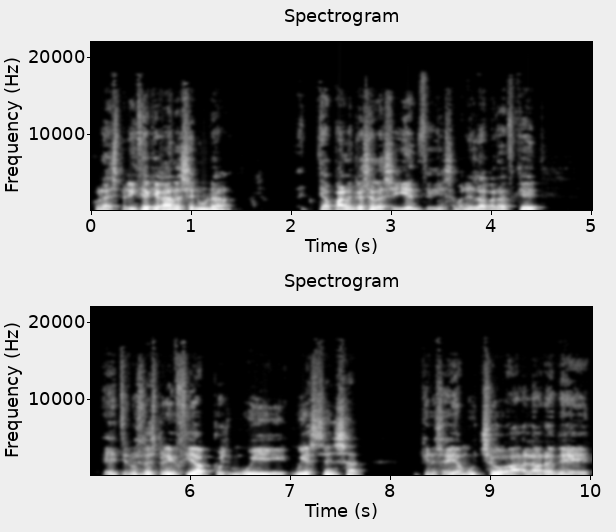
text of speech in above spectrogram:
Con la experiencia que ganas en una, te apalancas a la siguiente. Y de esa manera, la verdad es que eh, tenemos una experiencia pues muy, muy extensa que nos ayuda mucho a la hora de,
